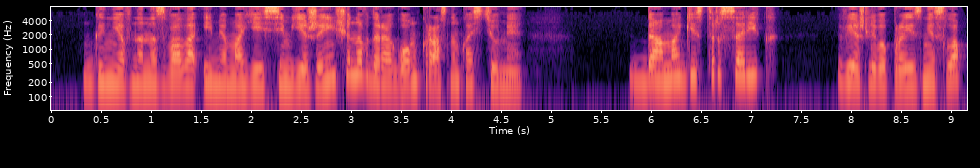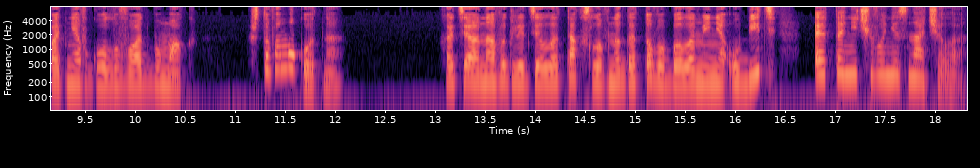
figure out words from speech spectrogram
— гневно назвала имя моей семьи женщина в дорогом красном костюме. «Да, магистр Сарик», — вежливо произнесла, подняв голову от бумаг. Что вам угодно. Хотя она выглядела так, словно готова была меня убить, это ничего не значило.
